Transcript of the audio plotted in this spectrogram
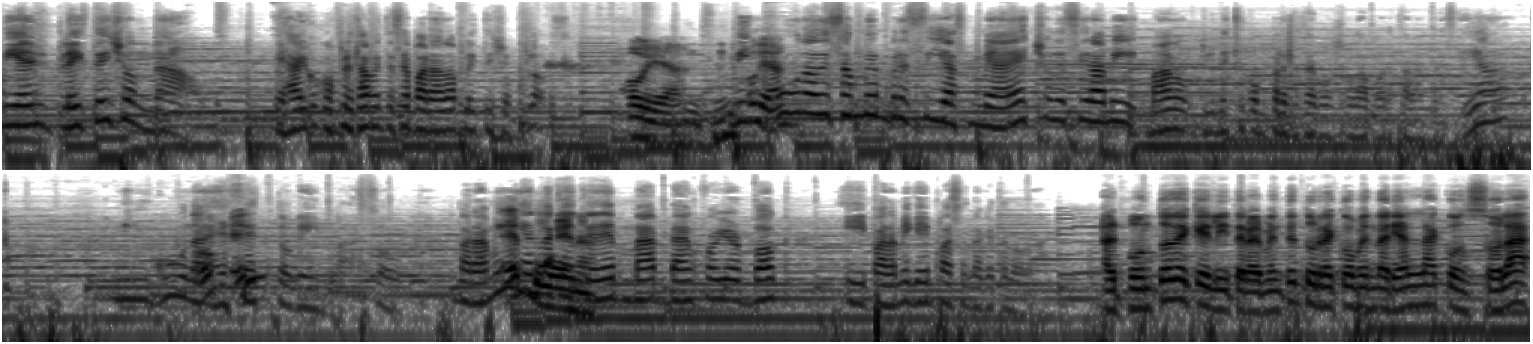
ni el PlayStation Now es algo completamente separado a PlayStation Plus Oh, yeah. Oh, yeah. ninguna de esas membresías me ha hecho decir a mí mano tienes que comprarte esta consola por esta membresía ninguna Ok. excepto Game Pass So, para mí Es es, la que te dé más bang for your buck y para mí Game Pass es la que te lo da. Al punto de que literalmente tú recomendarías la consola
